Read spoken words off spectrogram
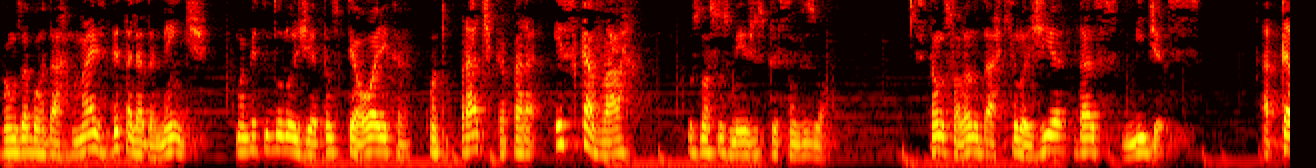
vamos abordar mais detalhadamente uma metodologia tanto teórica quanto prática para escavar os nossos meios de expressão visual. Estamos falando da arqueologia das mídias. Até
